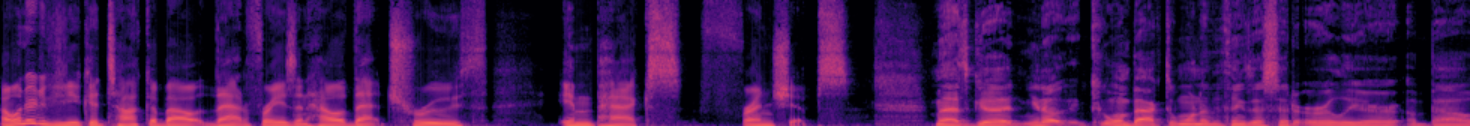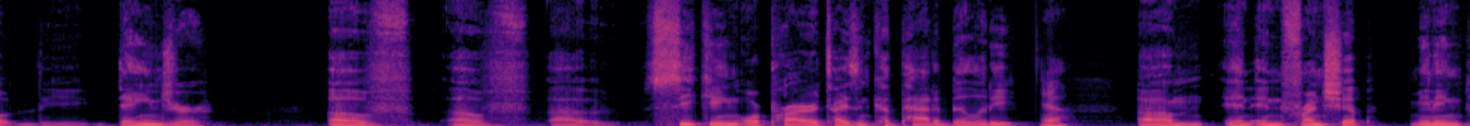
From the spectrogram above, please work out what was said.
I wondered if you could talk about that phrase and how that truth impacts friendships. That's good. You know, going back to one of the things I said earlier about the danger of of uh, seeking or prioritizing compatibility. Yeah. Um, in in friendship, meaning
